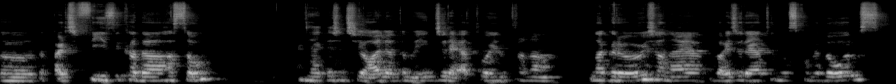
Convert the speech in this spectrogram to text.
uh, da parte física da ração, né, que a gente olha também direto, entra na, na granja, né, vai direto nos comedouros,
